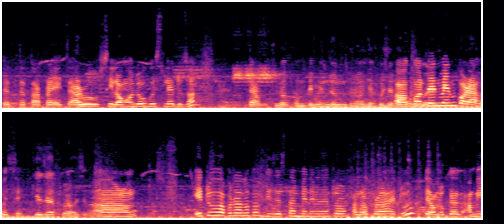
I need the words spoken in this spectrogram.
তে- তে- তাৰ পৰাই আহিছে। আৰু শ্বিলঙলৈও গৈছিলে দুজন। কণ্টেইনমেণ্ট কৰা হৈছে। এইটো আপোনালোকক ডিজাষ্টাৰ মেনেজমেণ্টৰ ফালৰ পৰা এইটো তেওঁলোকে আমি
